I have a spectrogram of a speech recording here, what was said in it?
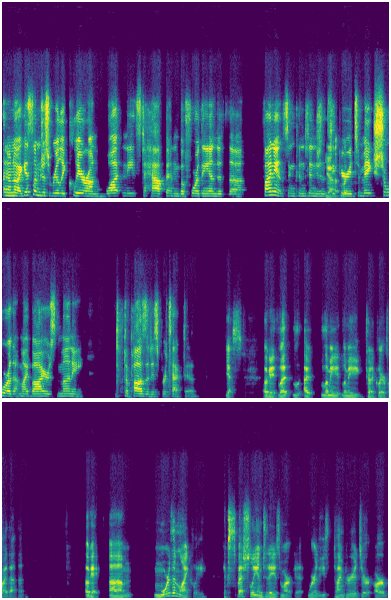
I don't know, I guess I'm just really clear on what needs to happen before the end of the financing contingency yeah, period to make sure that my buyer's money deposit is protected. Yes. Okay, let I, let me let me try to clarify that then. Okay, um, more than likely, especially in today's market where these time periods are are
